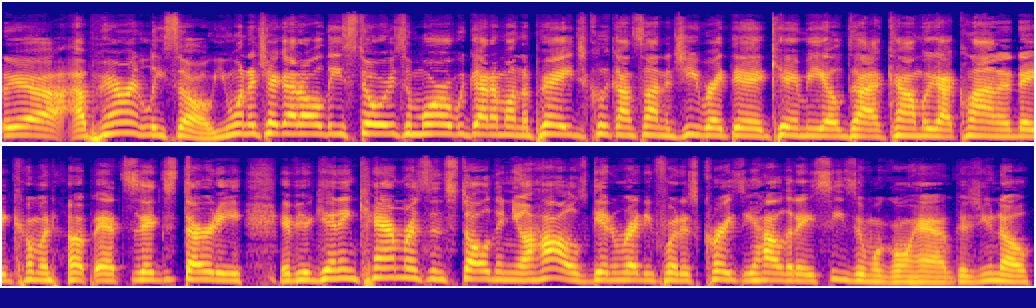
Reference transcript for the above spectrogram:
Yeah, apparently so. You want to check out all these stories and more? We got them on the page. Click on Sana G right there at KMEL.com. We got Clown of the Day coming up at 6.30. If you're getting cameras installed in your house, getting ready for this crazy holiday season we're going to have, because you know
